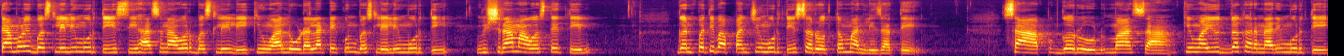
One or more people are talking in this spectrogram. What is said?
त्यामुळे बसलेली मूर्ती सिंहासनावर बसलेली किंवा लोडाला टेकून बसलेली मूर्ती विश्राम अवस्थेतील गणपती बाप्पांची मूर्ती सर्वोत्तम मानली जाते. साप गरुड मासा किंवा युद्ध करणारी मूर्ती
